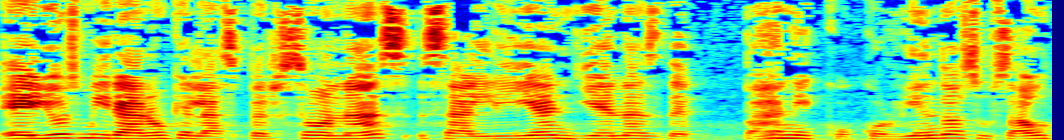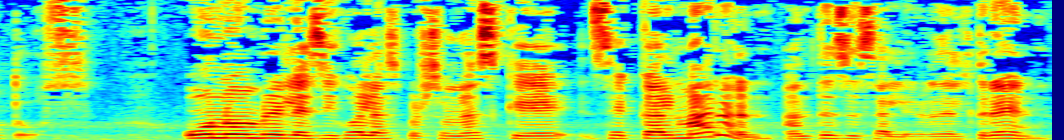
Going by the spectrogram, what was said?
ellos miraron que las personas salían llenas de pánico, corriendo a sus autos. Un hombre les dijo a las personas que se calmaran antes de salir del tren.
